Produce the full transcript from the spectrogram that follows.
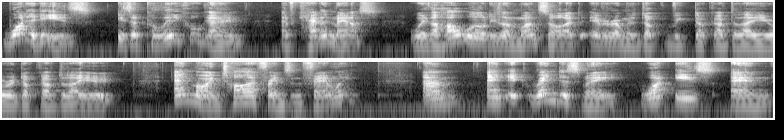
what it is, is a political game of cat and mouse where the whole world is on one side, everyone with vic.gov.au or a .gov.au, and my entire friends and family, um, and it renders me what is and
